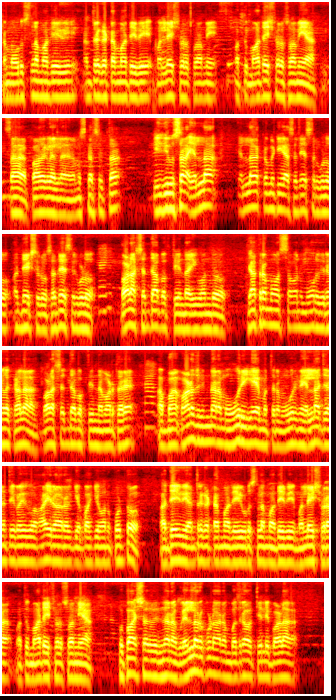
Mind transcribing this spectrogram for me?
ನಮ್ಮ ಉರುಸಲ ದೇವಿ ಅಂತರ್ಘಟ್ಟಮ್ಮ ದೇವಿ ಮಲ್ಲೇಶ್ವರ ಸ್ವಾಮಿ ಮತ್ತು ಮಾದೇಶ್ವರ ಸ್ವಾಮಿಯ ಸಹ ಪಾದಗಳೆಲ್ಲ ನಮಸ್ಕರಿಸುತ್ತಾ, ಈ ದಿವಸ ಎಲ್ಲ ಎಲ್ಲ ಕಮಿಟಿಯ ಸದಸ್ಯರುಗಳು, ಅಧ್ಯಕ್ಷರು, ಸದಸ್ಯರುಗಳು ಬಹಳ ಶ್ರದ್ಧಾಭಕ್ತಿಯಿಂದ ಈ ಒಂದು ಜಾತ್ರಾ ಮಹೋತ್ಸವವನ್ನು ಮೂರು ದಿನಗಳ ಕಾಲ ಬಹಳ ಶ್ರದ್ಧಾಭಕ್ತಿಯಿಂದ ಮಾಡ್ತಾರೆ. ಆ ಮಾಡೋದ್ರಿಂದ ನಮ್ಮ ಊರಿಗೆ ಮತ್ತು ನಮ್ಮ ಊರಿನ ಎಲ್ಲ ಜನತೆಗಳಿಗೂ ಆಯುರ ಆರೋಗ್ಯ ಭಾಗ್ಯವನ್ನು ಕೊಟ್ಟು ಆ ದೇವಿ ಅಂತರ್ಘಟ್ಟಮ್ಮ ದೇವಿ ಉಡುಸಲಮ್ಮ ದೇವಿ ಮಲ್ಲೇಶ್ವರ ಮತ್ತು ಮಾದೇಶ್ವರ ಸ್ವಾಮಿಯ ಉಪಾಶ್ರದಿಂದ ನಾವು ಎಲ್ಲರೂ ಕೂಡ ನಮ್ಮ ಭದ್ರಾವತಿಯಲ್ಲಿ ಬಹಳ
